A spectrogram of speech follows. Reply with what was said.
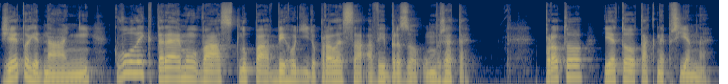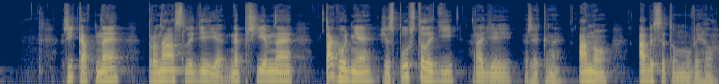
že je to jednání, kvůli kterému vás tlupa vyhodí do pralesa a vy brzo umřete. Proto je to tak nepříjemné. Říkat ne pro nás lidi je nepříjemné tak hodně, že spousta lidí raději řekne ano, aby se tomu vyhla.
